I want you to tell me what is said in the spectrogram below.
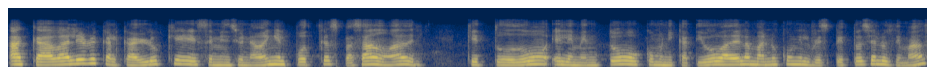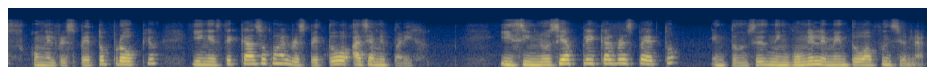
Acá vale recalcar lo que se mencionaba en el podcast pasado, Adri, que todo elemento comunicativo va de la mano con el respeto hacia los demás, con el respeto propio y en este caso con el respeto hacia mi pareja. Y si no se aplica el respeto, entonces ningún elemento va a funcionar.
